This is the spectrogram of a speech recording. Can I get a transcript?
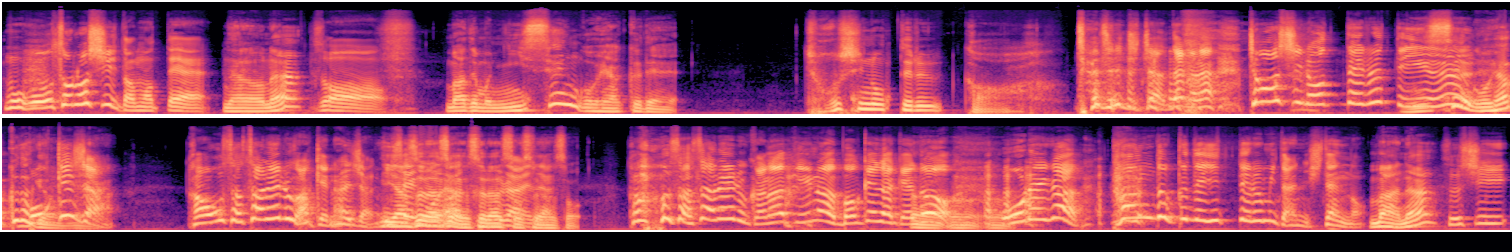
もう恐ろしいと思って。なるほどな。そうまあでも2500で調子乗ってるか。ちゃちゃちゃちゃだから調子乗ってるっていう2500ボケじゃん。顔刺されるわけないじゃん。いやそれはそうよそれ2500はそうぐらいで。それはそう。顔刺されるかなっていうのはボケだけど、俺が単独で言ってるみたいにしてんの。まあな。寿司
